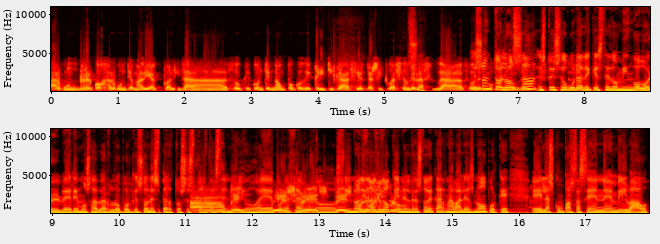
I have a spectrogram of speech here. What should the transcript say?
algún recoja algún tema de actualidad o que contenga un poco de crítica a cierta situación de la ciudad o Eso en Tolosa, donde- estoy segura de que este domingo volveremos a verlo porque son expertos, expertas Ah, en ves, ello, ¿eh? por ves, ejemplo. ves, Sí, no por digo yo que en el resto de carnavales no, porque eh, las comparsas en, en Bilbao,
